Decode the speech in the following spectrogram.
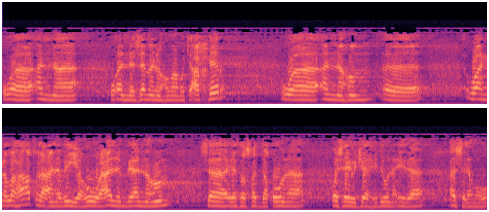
وأن وأن زمنهما متأخر وأنهم آه، وأن الله أطلع نبيه وعلم بأنهم سيتصدقون وسيجاهدون إذا أسلموا.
